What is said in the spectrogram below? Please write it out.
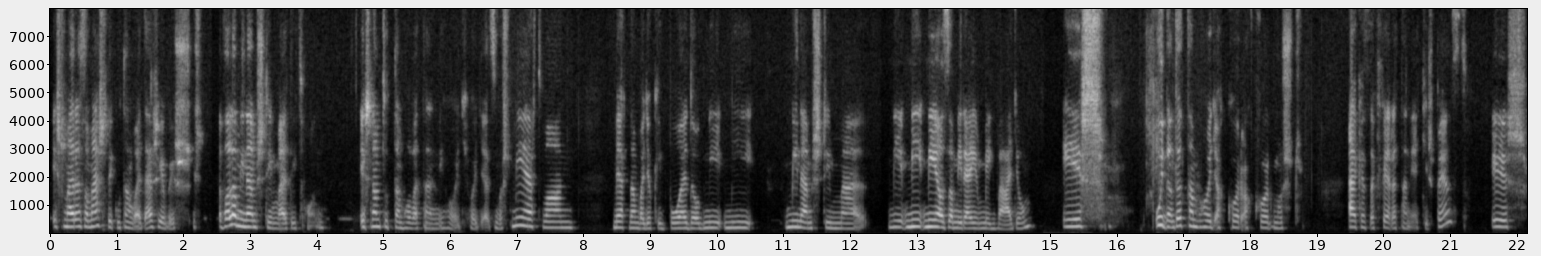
és már ez a második után volt Ázsiában, és, és valami nem stimmelt itthon. És nem tudtam hova tenni, hogy, hogy ez most miért van, miért nem vagyok itt boldog, mi, mi, mi nem stimmel, mi, mi, mi az, amire én még vágyom. És úgy döntöttem, hogy akkor, akkor most elkezdek félretenni egy kis pénzt, és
